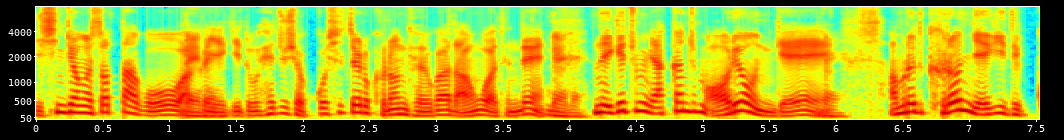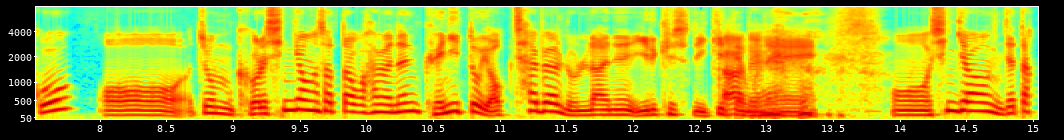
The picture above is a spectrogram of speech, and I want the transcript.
신경을 썼다고 네네. 아까 얘기도 해주셨고 실제로 그런 결과가 나온 것 같은데 네네. 근데 이게 좀 약간 좀 어려운 게 네. 아무래도 그런 얘기 듣고 어, 좀 그거를 신경 썼다고 하면은 괜히 또 역차별 논란을 일으킬 수도 있기 아, 때문에 네. 어, 신경 이제 딱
